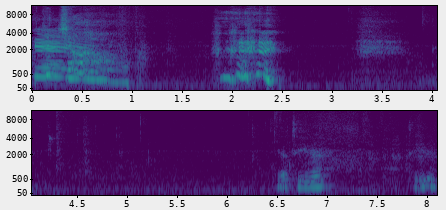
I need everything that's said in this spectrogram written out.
Good Yay. job. Yeah, Tater. Tater.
